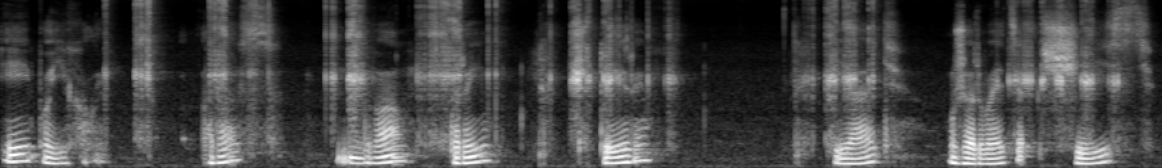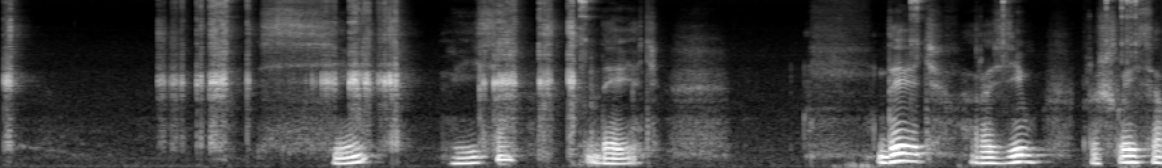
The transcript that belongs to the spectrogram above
І поїхали. Раз, два, три. 4, 5, уже рветься, 6, 7, 8, 9. 9 разів пройшлися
